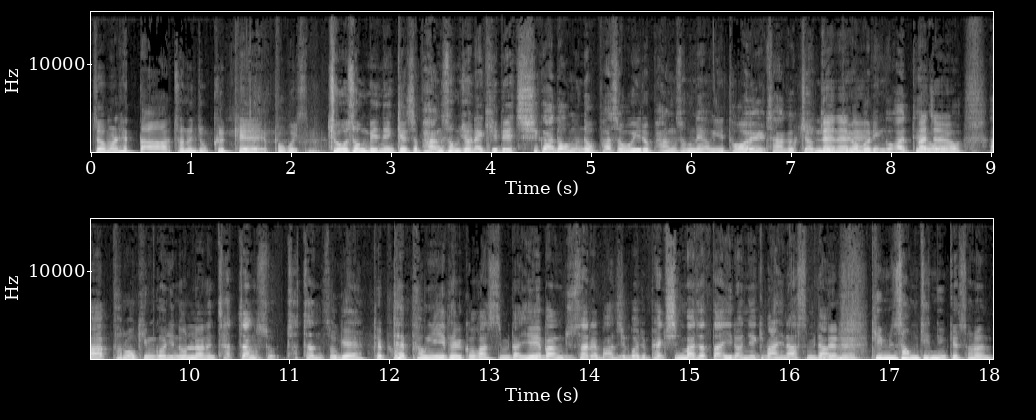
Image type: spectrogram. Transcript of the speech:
점을 했다. 저는 좀 그렇게 보고 있습니다. 조성빈님께서 방송 전에 기대치가 너무 높아서 오히려 방송 내용이 덜 자극적이 네네네. 되어버린 것 같아요. 맞아요. 앞으로 김건희 논란은 소, 차찬 속에 태풍. 이 될 것 같습니다. 예방 주사를 맞은 거죠. 백신 맞았다 이런 얘기 많이 나왔습니다. 네네. 김성진님께서는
